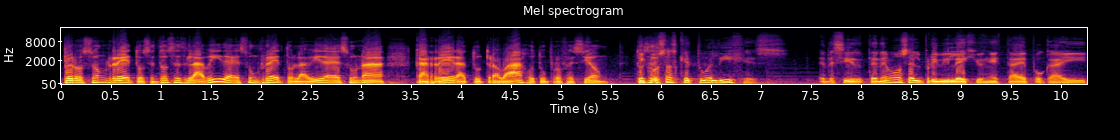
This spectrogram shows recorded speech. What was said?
pero son retos. Entonces, la vida es un reto, la vida es una carrera, tu trabajo, tu profesión. y cosas que tú eliges. Es decir, tenemos el privilegio en esta época y,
